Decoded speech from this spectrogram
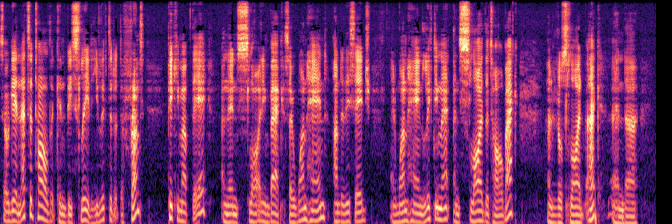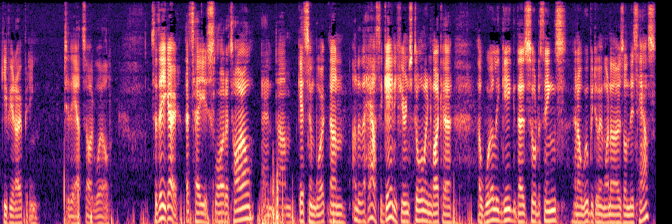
So again that's a tile that can be slid. You lift it at the front pick him up there and then slide him back. So one hand under this edge and one hand lifting that and slide the tile back and it'll slide back and uh, give you an opening to the outside world. So there you go. That's how you slide a tile and um, get some work done under the house. Again if you're installing like a a whirligig, those sort of things, and I will be doing one of those on this house,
